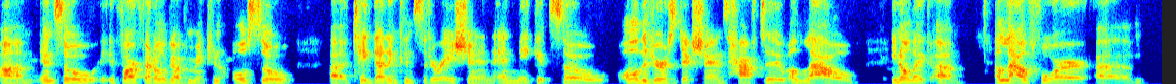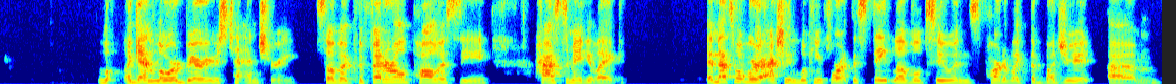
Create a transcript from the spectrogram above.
Um, and so if our federal government can also uh, take that in consideration and make it so all the jurisdictions have to allow you know like um, allow for um, again lowered barriers to entry. So like the federal policy has to make it like and that's what we're actually looking for at the state level too and it's part of like the budget um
